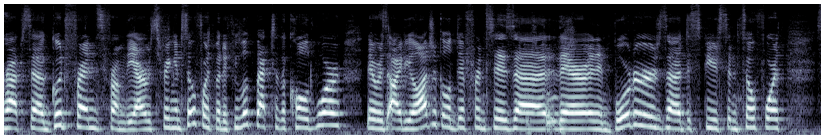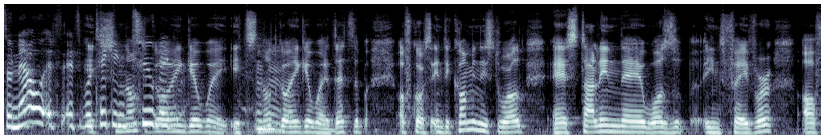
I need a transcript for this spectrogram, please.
perhaps uh, good friends from the Arab Spring and so forth. But if you look back to the Cold War, there was ideological differences uh, there and borders uh, disputes and so forth. So now it's, it's we're it's taking not two going big... away. It's mm-hmm. not going away. That's the, of course in the communist world, uh, Stalin uh, was in favor of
